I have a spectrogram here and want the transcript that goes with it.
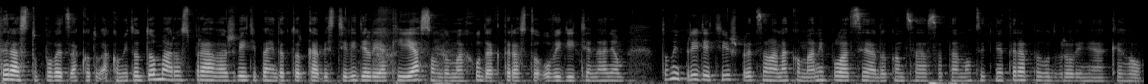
teraz tu povedz, ako, tu, ako mi to doma rozprávaš, viete pani doktorka, aby ste videli, aký ja som doma chudák, teraz to uvidíte na ňom. To mi príde tiež predsa len ako manipulácia a dokonca sa tam ocitne terapeut v roli nejakého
